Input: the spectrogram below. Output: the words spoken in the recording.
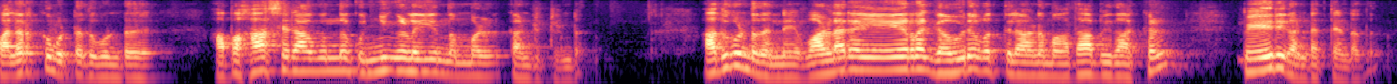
പലർക്കും ഇട്ടതുകൊണ്ട് അപഹാസ്യരാകുന്ന കുഞ്ഞുങ്ങളെയും നമ്മൾ കണ്ടിട്ടുണ്ട്. അതുകൊണ്ട് തന്നെ വളരെയേറെ ഗൗരവത്തിലാണ് മാതാപിതാക്കൾ പേര് കണ്ടെത്തേണ്ടത്.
